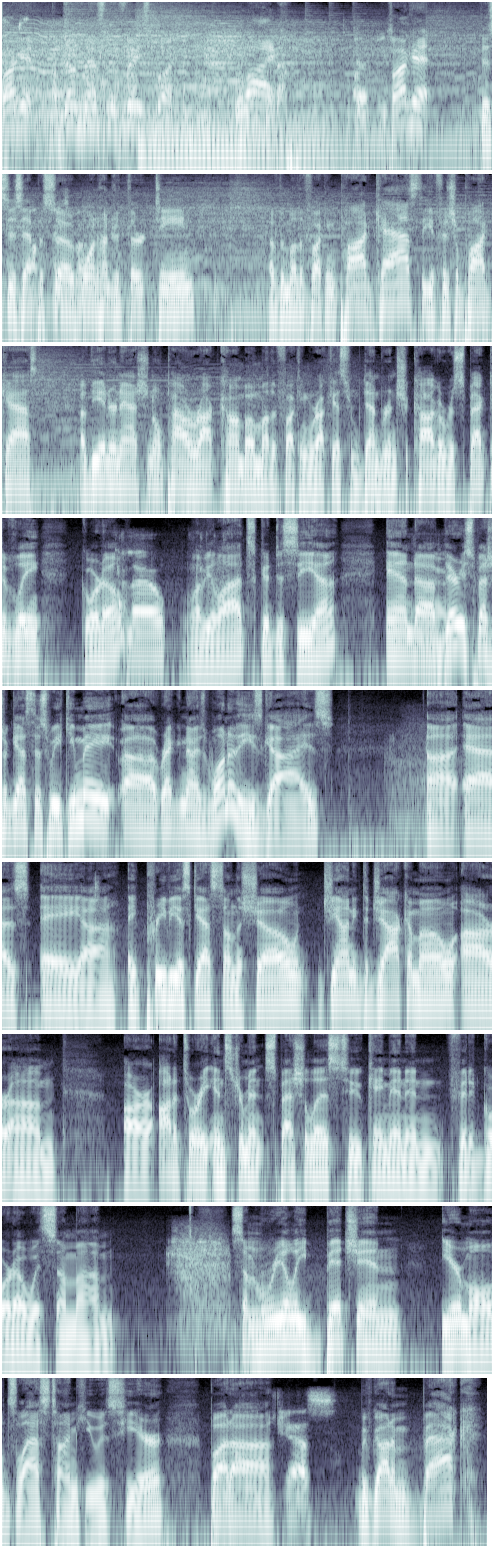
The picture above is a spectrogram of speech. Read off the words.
Fuck it. I'm done messing with Facebook. We're live. Fuck it. This is episode 113 of the motherfucking podcast, the official podcast of the International Power Rock Combo motherfucking Ruckus from Denver and Chicago, respectively. Gordo. Hello. Love you lots. Good to see you. And uh, very special guest this week. You may uh, recognize one of these guys uh, as a uh, a previous guest on the show, Gianni DiGiacomo, our um, our auditory instrument specialist, who came in and fitted Gordo with some um, some really bitchin' ear molds last time he was here. But uh, Yes. we've got him back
